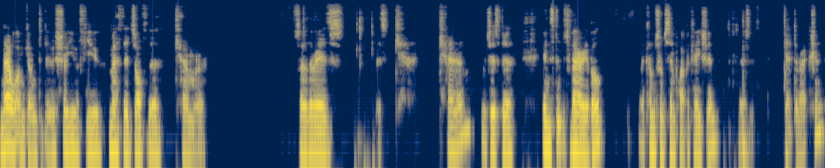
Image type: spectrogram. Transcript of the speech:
Now what I'm going to do is show you a few methods of the camera. So there is this cam, which is the instance variable that comes from simple application. There's get direction.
